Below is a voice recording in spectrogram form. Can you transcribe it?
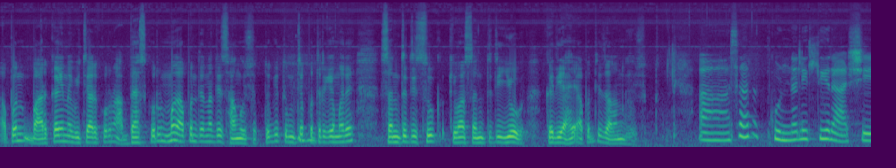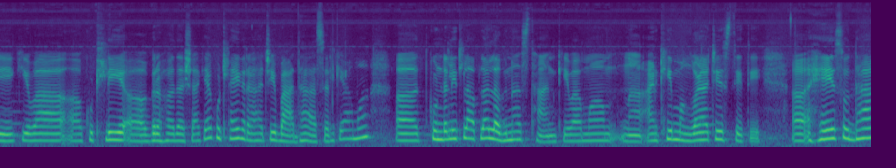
आपण बारकाईनं विचार करून अभ्यास करून मग आपण त्यांना ते सांगू शकतो की तुमच्या पत्रिकेमध्ये संतती सुख किंवा संतती योग कधी आहे? आपण ते जाणून घेऊ शकतो. सर कुंडलीतली राशी किंवा कुठली ग्रहदशा किंवा कुठल्याही ग्रहाची बाधा असेल किंवा मग कुंडलीतलं आपलं लग्नस्थान किंवा मग आणखी मंगळाची स्थिती हे सुद्धा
